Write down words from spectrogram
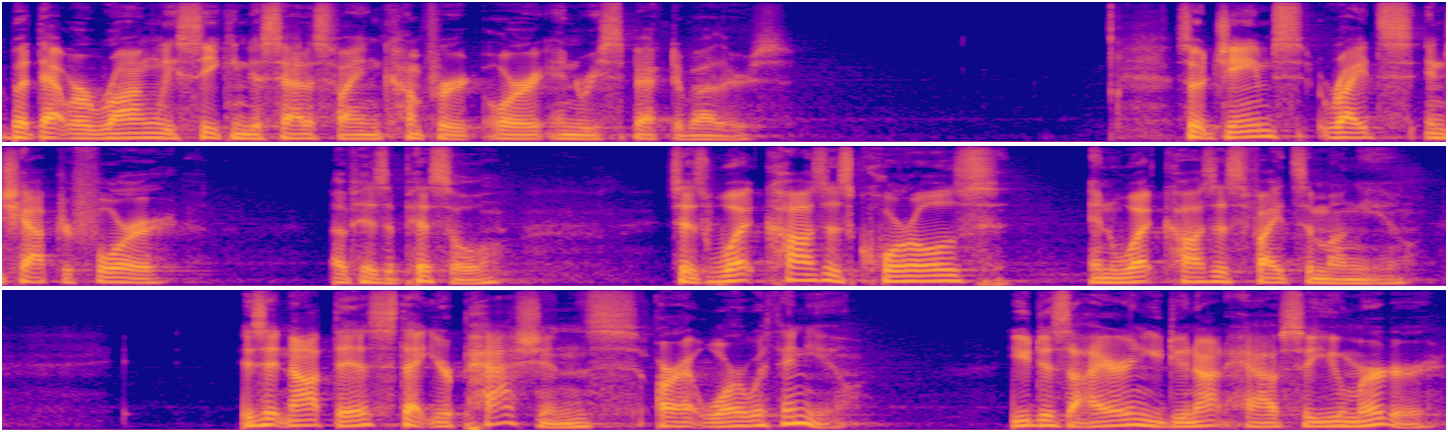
but that we're wrongly seeking to satisfy in comfort or in respect of others? So James writes in chapter 4 of his epistle says, What causes quarrels and what causes fights among you? Is it not this, that your passions are at war within you? You desire and you do not have, so you murder.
